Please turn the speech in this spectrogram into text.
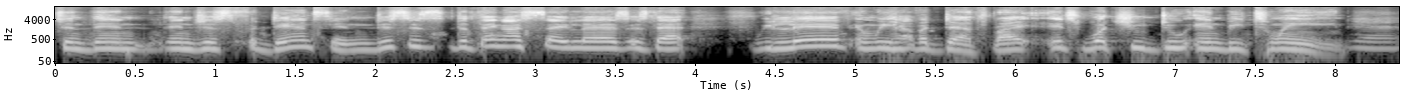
to than than just for dancing. This is the thing I say, Lez, is that we live and we have a death, right? It's what you do in between. Yeah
